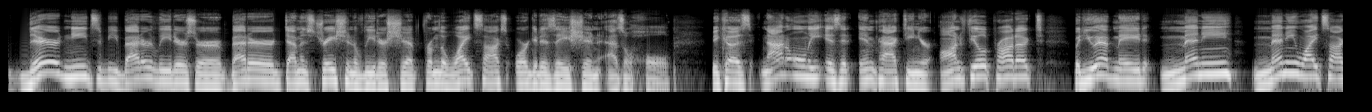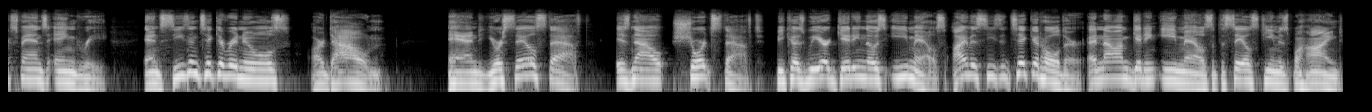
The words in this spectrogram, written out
There needs to be better leaders or better demonstration of leadership from the White Sox organization as a whole. Because not only is it impacting your on field product, but you have made many, many White Sox fans angry, and season ticket renewals are down. And your sales staff is now short staffed because we are getting those emails. I'm a season ticket holder, and now I'm getting emails that the sales team is behind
